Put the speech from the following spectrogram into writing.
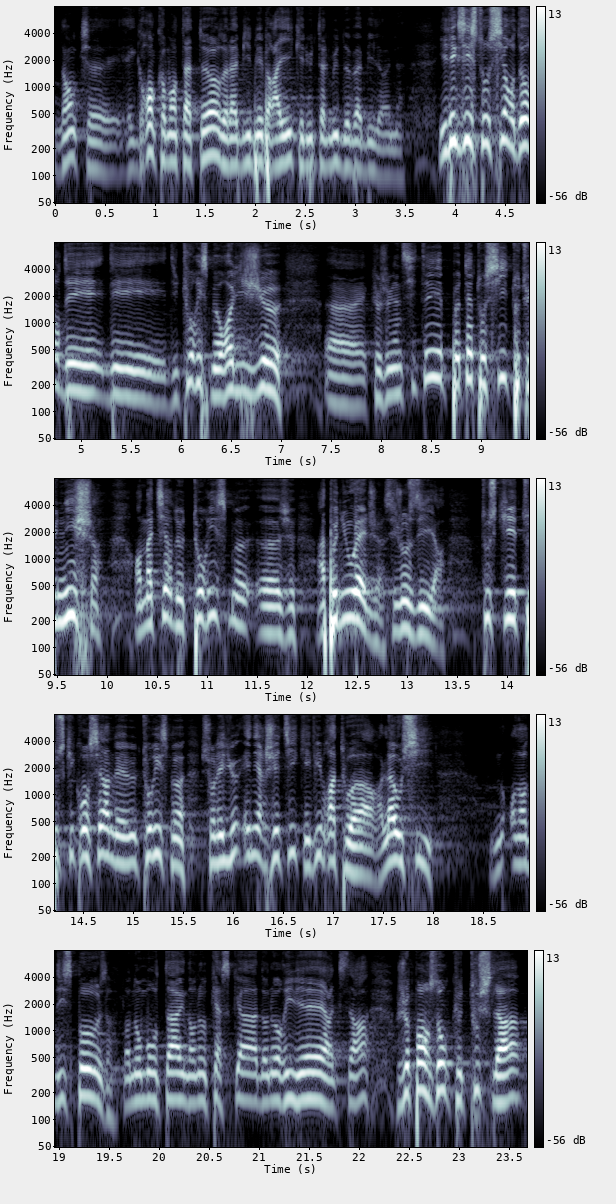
Donc, euh, et grand commentateur de la Bible hébraïque et du Talmud de Babylone. Il existe aussi, en dehors des- du tourisme religieux euh, que je viens de citer, peut-être aussi toute une niche en matière de tourisme euh, un peu New Age, si j'ose dire. Tout ce, qui est, tout ce qui concerne le tourisme sur les lieux énergétiques et vibratoires. Là aussi, on en dispose dans nos montagnes, dans nos cascades, dans nos rivières, etc. Je pense donc que tout cela,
